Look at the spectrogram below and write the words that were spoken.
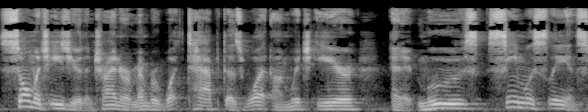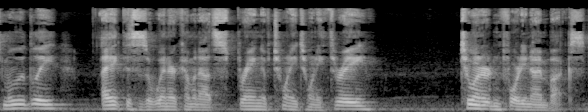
So much easier than trying to remember what tap does what on which ear, and it moves seamlessly and smoothly. I think this is a winner coming out spring of 2023. 249 bucks.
